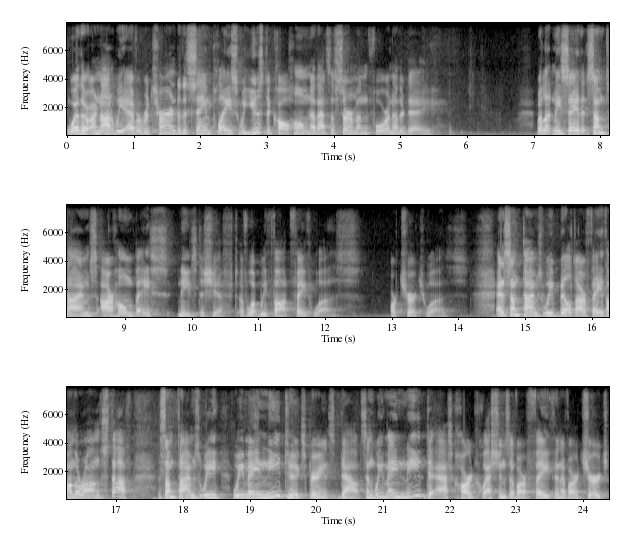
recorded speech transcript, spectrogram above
Whether or not we ever return to the same place we used to call home, now that's a sermon for another day. But let me say that sometimes our home base needs to shift of what we thought faith was or church was. And sometimes we've built our faith on the wrong stuff. Sometimes we, we may need to experience doubts and we may need to ask hard questions of our faith and of our church.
